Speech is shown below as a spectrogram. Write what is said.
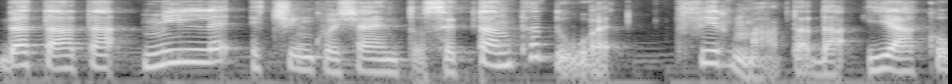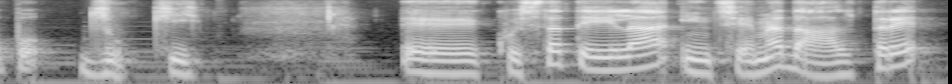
datata 1572, firmata da Jacopo Zucchi. Eh, questa tela, insieme ad altre,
